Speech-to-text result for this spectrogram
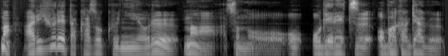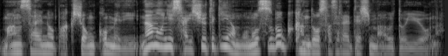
まあ、ありふれた家族による、まあ、そのおお下劣おバカギャグ満載のアクションコメディなのに最終的にはものすごく感動させられてしまうというような。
